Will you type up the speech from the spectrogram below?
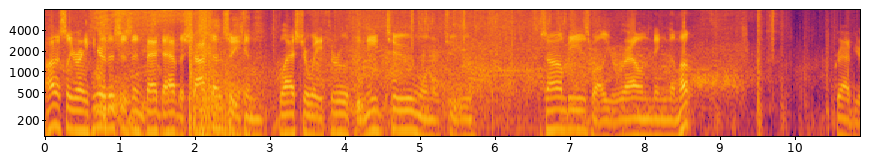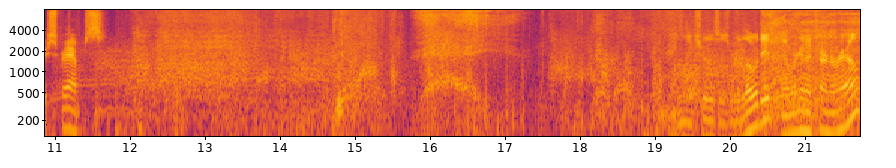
Honestly, right here, this isn't bad to have the shotgun, so you can blast your way through if you need to. One or two zombies while you're rounding them up. Grab your scraps. Make sure this is reloaded, and we're gonna turn around.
